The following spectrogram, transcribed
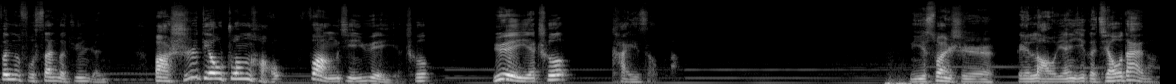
吩咐三个军人把石雕装好，放进越野车，越野车。开走，你算是给老严一个交代了。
